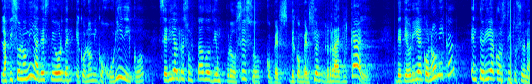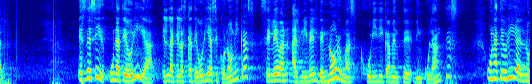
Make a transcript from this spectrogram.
La fisonomía de este orden económico jurídico sería el resultado de un proceso de conversión radical de teoría económica en teoría constitucional. Es decir, una teoría en la que las categorías económicas se elevan al nivel de normas jurídicamente vinculantes, una teoría en la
